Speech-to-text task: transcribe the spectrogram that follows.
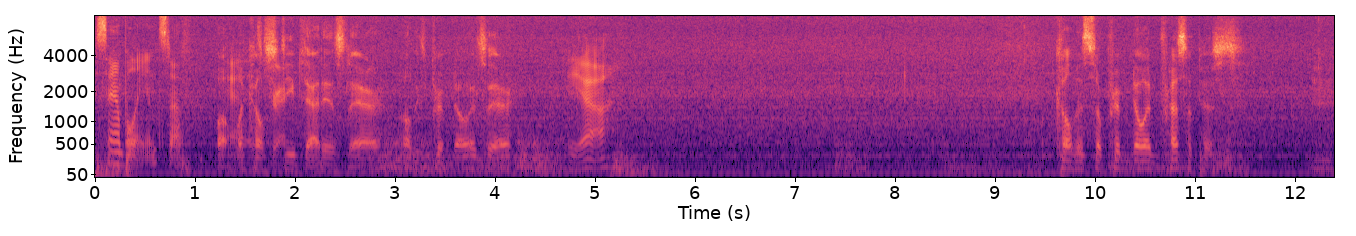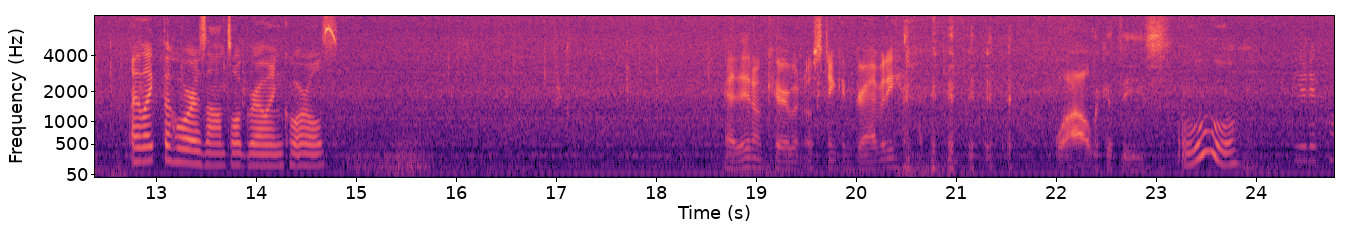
sampling and stuff. Well, Yeah, look how correct. steep that is there. All these primnoids there. Yeah. Call this a primnoid precipice. I like the horizontal growing corals. Yeah, they don't care about no stinking gravity. Wow, look at these. Ooh. Beautiful.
